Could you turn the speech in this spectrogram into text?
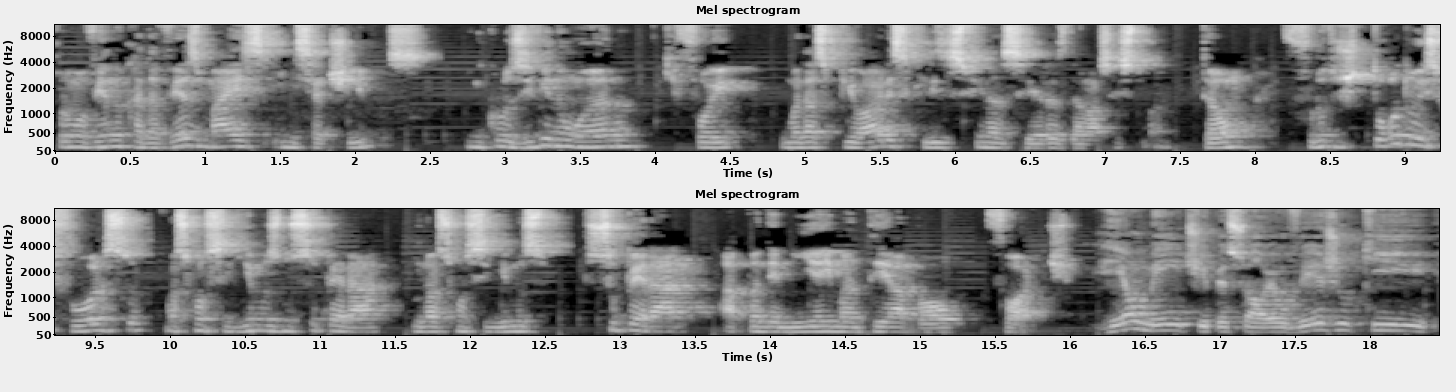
promovendo cada vez mais iniciativas, inclusive num ano que foi uma das piores crises financeiras da nossa história. Então, fruto de todo um esforço, nós conseguimos nos superar e nós conseguimos superar a pandemia e manter a BOL forte. Realmente, pessoal, eu vejo que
